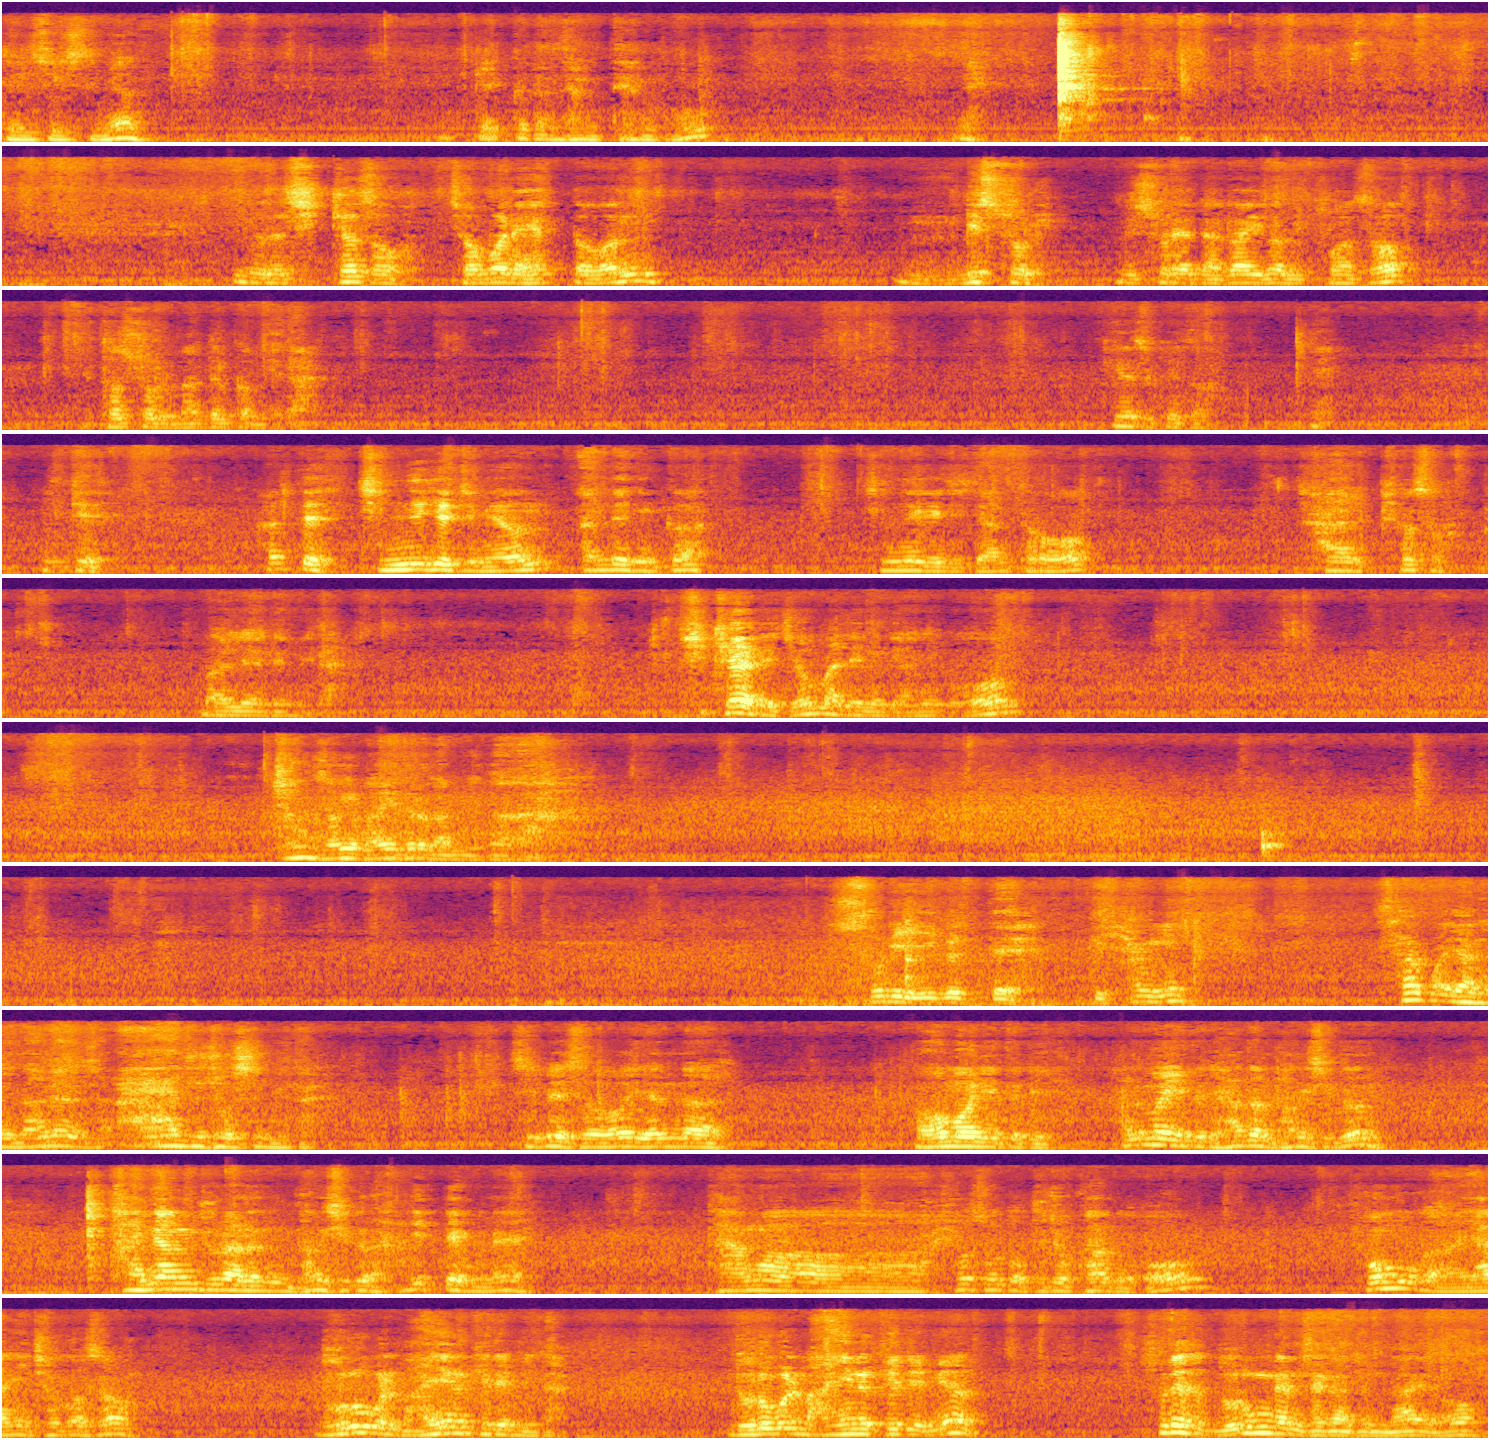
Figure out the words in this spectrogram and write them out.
될 수 있으면 깨끗한 상태로 네. 이것을 식혀서 저번에 했던 음, 밑술 밑술에다가 이걸 부어서 덧술을 만들 겁니다. 계속해서 네. 이렇게 할때 짓이겨지면 안 되니까 짓이겨지지 않도록 잘 펴서 말려야 됩니다. 식혀야 되죠. 말리는 게 아니고. 정성이 많이 들어갑니다. 술이 익을 때 그 향이 사과 향이 나면서 아주 좋습니다. 집에서 옛날 어머니들이 할머니들이 하던 방식은 담양주라는 방식을 하기 때문에 당화 효소도 부족하고 효모가 양이 적어서 누룩을 많이 넣게 됩니다. 누룩을 많이 넣게 되면 술에서 누룩 냄새가 좀 나요.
